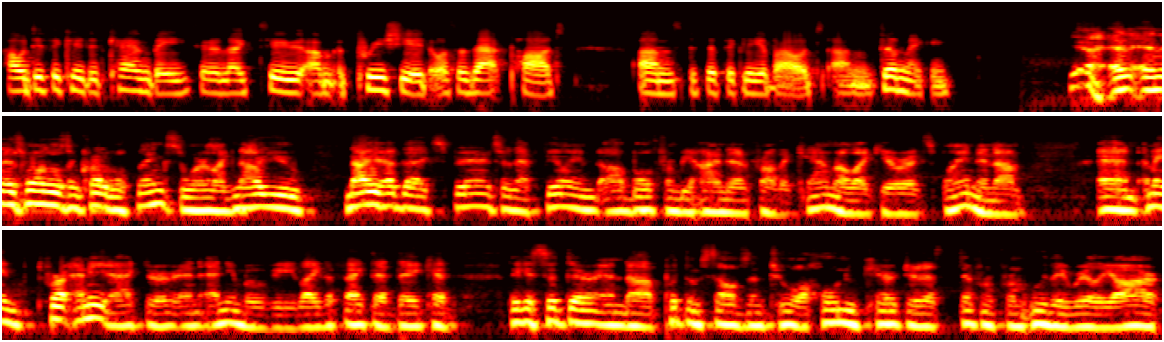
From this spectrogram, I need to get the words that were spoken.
how difficult it can be. So, like, to um, appreciate also that part um, specifically about um, filmmaking. Yeah, and, and it's one of those incredible things to where like now you now you have that experience or that feeling uh, both from behind and in front of the camera, like you were explaining. Um, and I mean, for any actor in any movie, like the fact that they could they could sit there and uh, put themselves into a whole new character that's different from who they really are,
